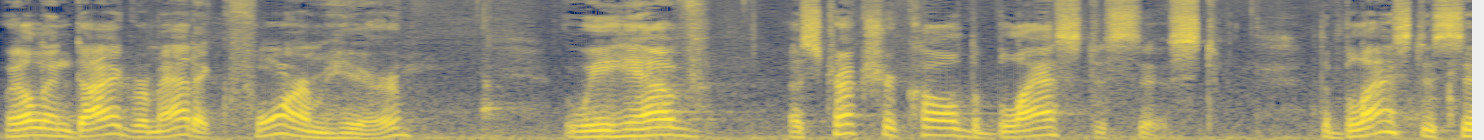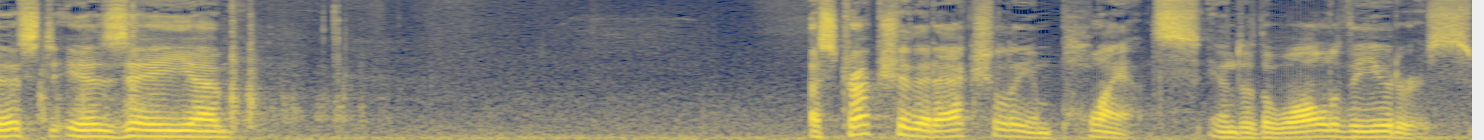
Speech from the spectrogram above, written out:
Well, in diagrammatic form here, we have a structure called the blastocyst. The blastocyst is a, uh, a structure that actually implants into the wall of the uterus.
